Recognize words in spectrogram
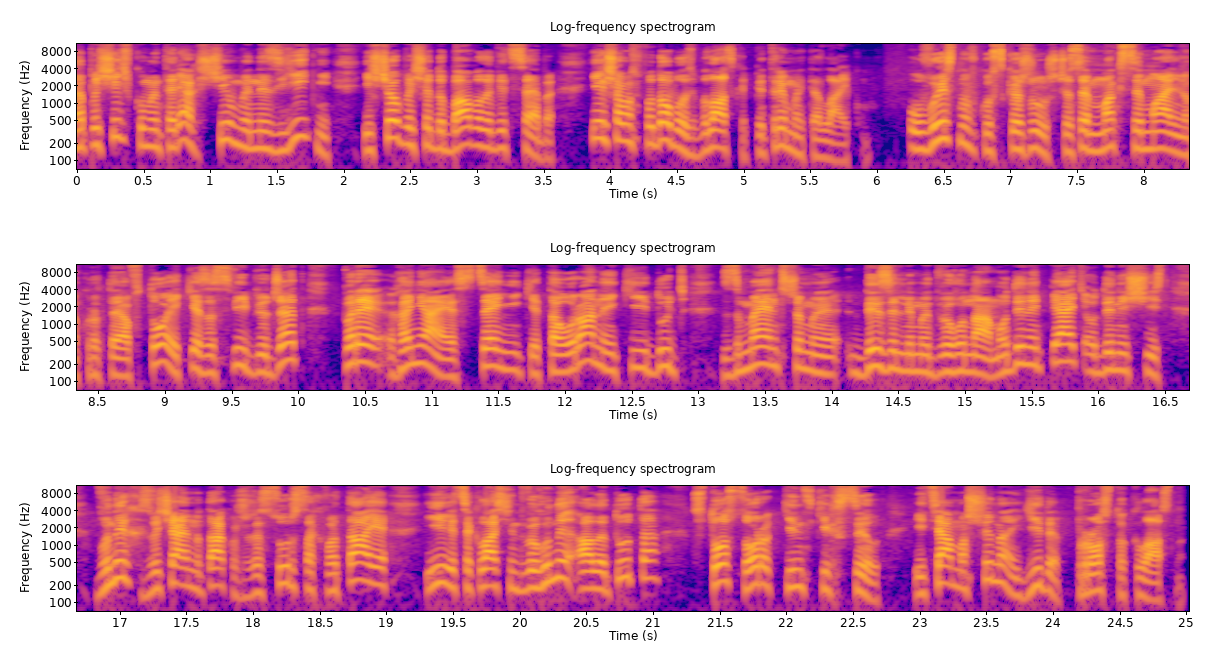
Напишіть в коментарях, з чим ви не згідні і що ви ще додали від себе. Якщо вам сподобалось, будь ласка, підтримайте лайком. У висновку скажу, що це максимально круте авто, яке за свій бюджет переганяє сценіки та урани, які йдуть з меншими дизельними двигунами 1,5, 1,6. В них, звичайно, також ресурсу хватає, і це класні двигуни, але тут 140 кінських сил. І ця машина їде просто класно.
